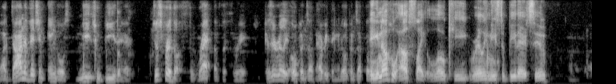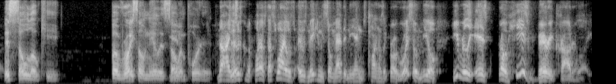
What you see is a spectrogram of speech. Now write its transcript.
Bogdanovic and Ingles need to be there just for the threat of the three because it really opens up everything. It opens up the. You know who else like low key really needs to be there too? Oh it's so low key. But Royce O'Neale is so Yeah. important. No, I Just- noticed in the playoffs. That's why it was it was making me so mad that Niang was playing. I was like, bro, Royce O'Neale, he really is, bro. He's very Crowder like.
